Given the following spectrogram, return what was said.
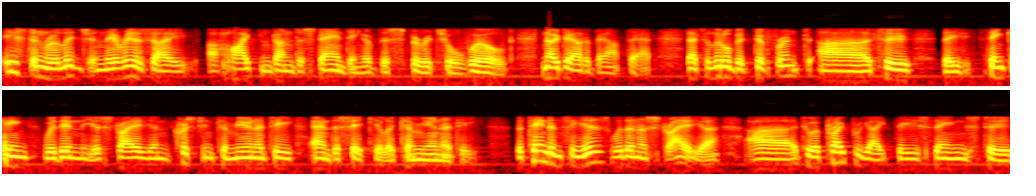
Eastern religion, there is a, a, heightened understanding of the spiritual world. No doubt about that. That's a little bit different uh, to the thinking within the Australian Christian community and the secular community. The tendency is within Australia uh, to appropriate these things to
